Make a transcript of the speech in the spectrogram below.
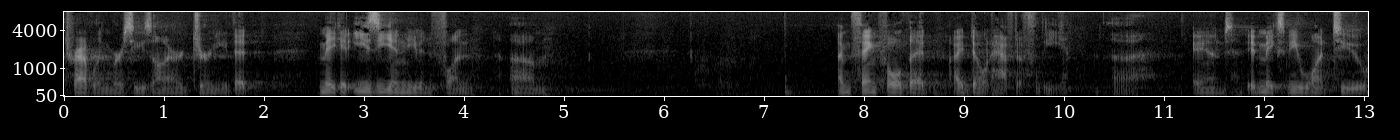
traveling mercies on our journey that make it easy and even fun. Um, I'm thankful that I don't have to flee. Uh, and it makes me want to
